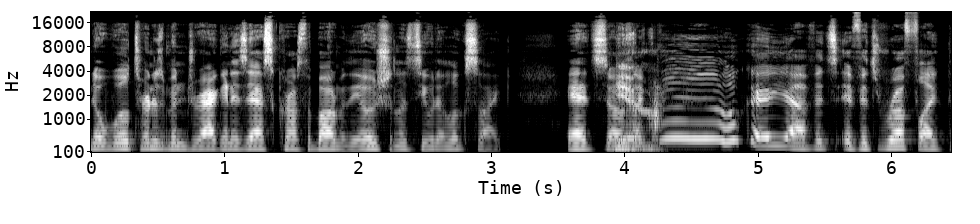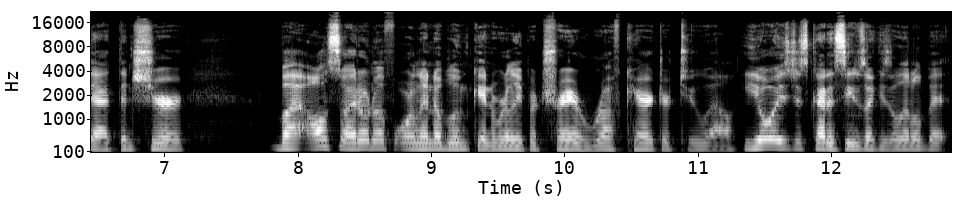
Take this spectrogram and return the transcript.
you know, Will Turner's been dragging his ass across the bottom of the ocean. Let's see what it looks like. And so I was like, "Eh, okay, yeah, if it's if it's rough like that, then sure. But also, I don't know if Orlando Bloom can really portray a rough character too well. He always just kind of seems like he's a little bit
